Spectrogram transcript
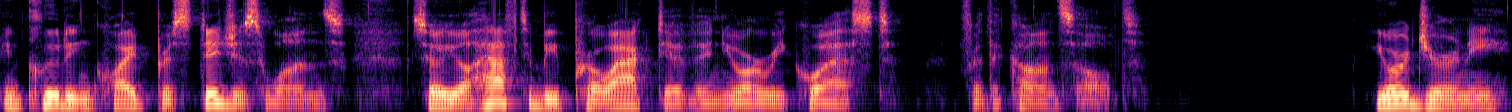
including quite prestigious ones, so you'll have to be proactive in your request for the consult. Your journey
